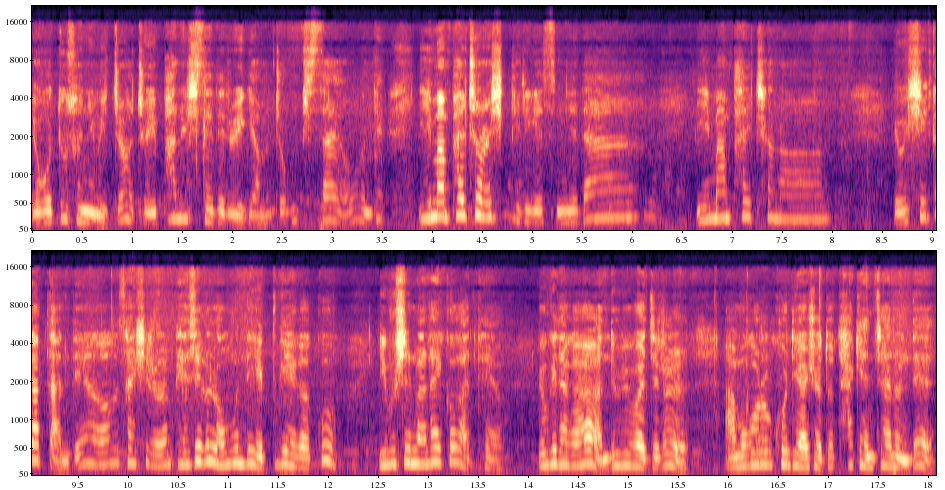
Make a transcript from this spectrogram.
요것도 손님 있죠? 저희 파는 시세대로 얘기하면 조금 비싸요. 근데 28,000원씩 드리겠습니다. 28,000원. 여기 실값도 안 돼요. 사실은 배색을 너무 근데 예쁘게 해갖고 입으실만 할 것 같아요. 여기다가 누비 바지를 아무거를 코디하셔도 다 괜찮은데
